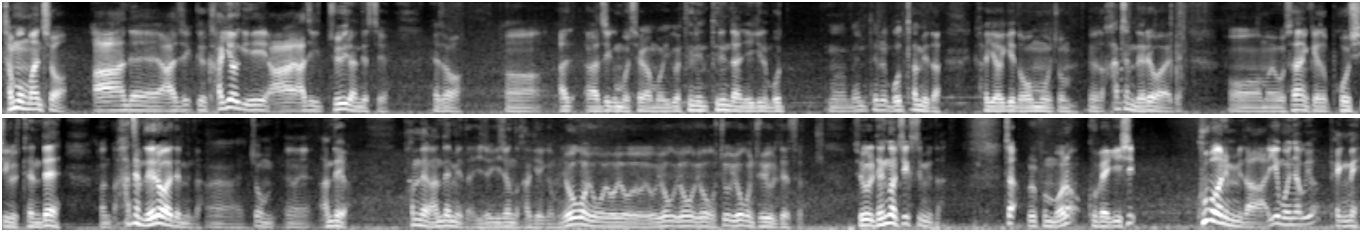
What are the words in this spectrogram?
잠목 많죠. 아, 네, 아직 그 가격이 아, 아직 조율이 안 됐어요. 그래서 어 아, 아직은 뭐 제가 뭐 이거 드린 드린다는 얘기를 못 어, 멘트를 못 합니다. 가격이 너무 좀 한참 내려와야 돼. 어, 뭐 사장님께서 보실 텐데 어, 한참 내려와야 됩니다. 아, 좀안 돼요. 판매가 안 됩니다. 이, 이 정도 가격이면 요거 요거 요거 요거 요거 요거 요거 요건 조율됐어. 조율된 건 찍습니다. 자, 물품 번호 929번입니다. 이게 뭐냐고요? 백매.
